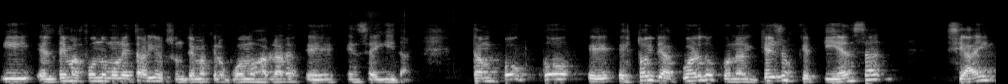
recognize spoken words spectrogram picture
y el tema Fondo Monetario es un tema que lo podemos hablar enseguida. Tampoco eh, estoy de acuerdo con aquellos que piensan, si hay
